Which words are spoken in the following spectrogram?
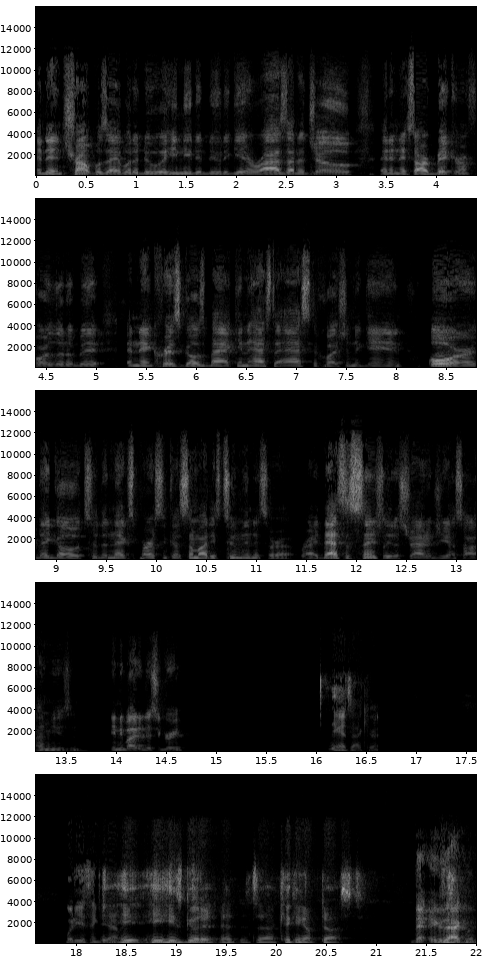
and then trump was able to do what he needed to do to get a rise out of joe and then they start bickering for a little bit and then chris goes back and has to ask the question again or they go to the next person because somebody's two minutes are up right? That's essentially the strategy i saw him using. Anybody disagree? I think that's accurate. What do you think, Chav? He, he he's good at, at uh, kicking up dust. that, exactly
